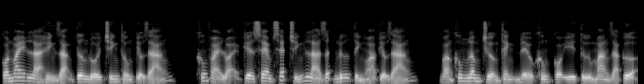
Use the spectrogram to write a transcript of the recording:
Còn may là hình dạng tương đối chính thống kiểu dáng, không phải loại kia xem xét chính là rất nữ tính hóa kiểu dáng, bằng không lâm trường thanh đều không có ý tứ mang ra cửa.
